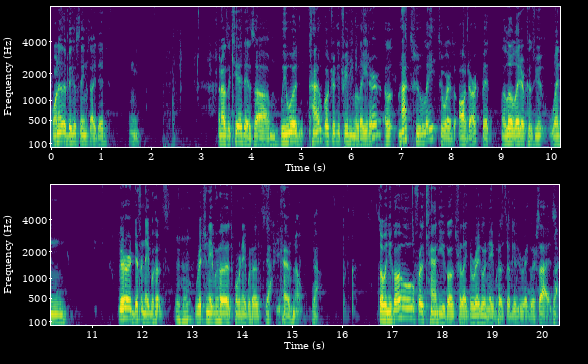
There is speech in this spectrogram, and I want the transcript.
One of the biggest things I did hmm, when I was a kid is um, we would kind of go trick or treating later, uh, not too late to where it's all dark, but a little later because you when there are different neighborhoods, mm-hmm. rich neighborhoods, poor neighborhoods. Yeah. You kind of know. Yeah. So when you go for the candy, you go for like the regular neighborhoods. They'll give you regular size. Right.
